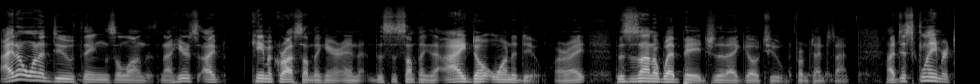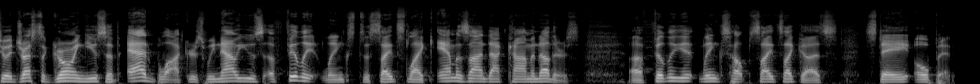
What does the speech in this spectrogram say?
I don't want to do things along this. Now, here's I came across something here, and this is something that I don't want to do. All right, this is on a web page that I go to from time to time. A disclaimer: to address the growing use of ad blockers, we now use affiliate links to sites like Amazon.com and others. Affiliate links help sites like us stay open.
